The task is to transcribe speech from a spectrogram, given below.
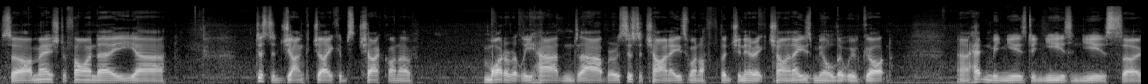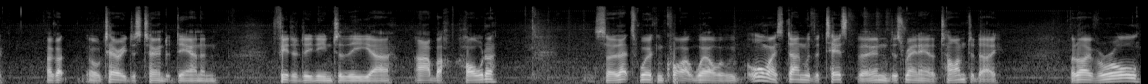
So I managed to find a uh, just a junk Jacobs chuck on a moderately hardened arbor. It's just a Chinese one off the generic Chinese mill that we've got. Uh, hadn't been used in years and years so I got, well Terry just turned it down and fitted it into the uh, arbor holder so that's working quite well. We're almost done with the test burn just ran out of time today. But overall,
